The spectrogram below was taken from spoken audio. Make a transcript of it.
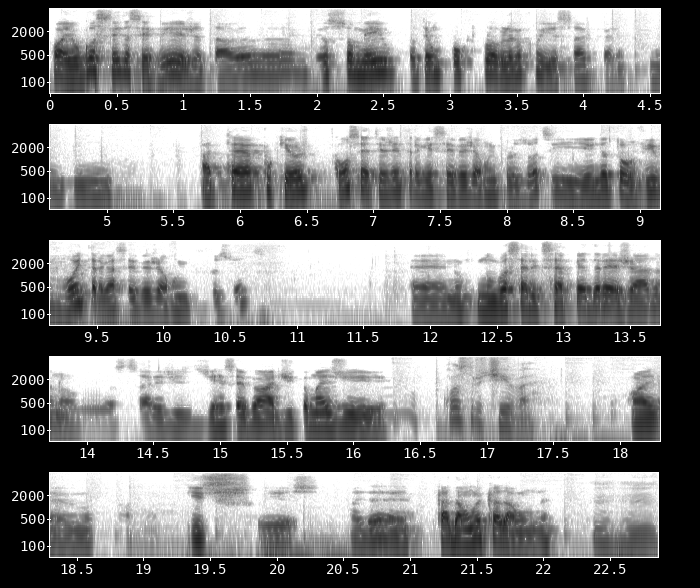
Ó, eu gostei da cerveja tal. Eu, eu sou meio. Eu tenho um pouco de problema com isso, sabe, cara? Não- não- Até porque eu com certeza já entreguei cerveja ruim pros outros e ainda tô vivo, vou entregar cerveja ruim pros outros. É, não, não gostaria de ser apedrejado, não. Gostaria de, de receber uma dica mais de. Construtiva. Olha, isso, isso. Mas é. Cada um é cada um, né? Uhum.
